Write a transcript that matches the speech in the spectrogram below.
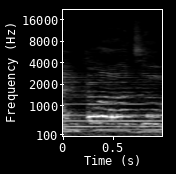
and clouds of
